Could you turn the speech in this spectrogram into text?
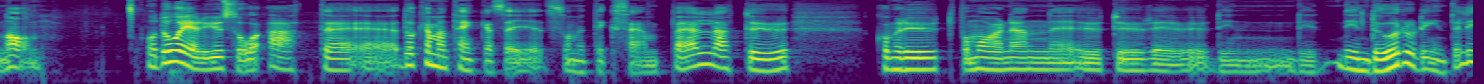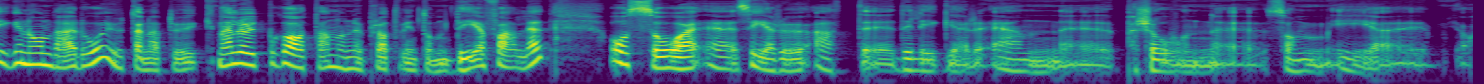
banan. Och då är det ju så att eh, då kan man tänka sig som ett exempel att du kommer ut på morgonen eh, ut ur eh, din, din, din dörr och det inte ligger någon där då utan att du knallar ut på gatan och nu pratar vi inte om det fallet. Och så eh, ser du att eh, det ligger en eh, person eh, som är eh, ja,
